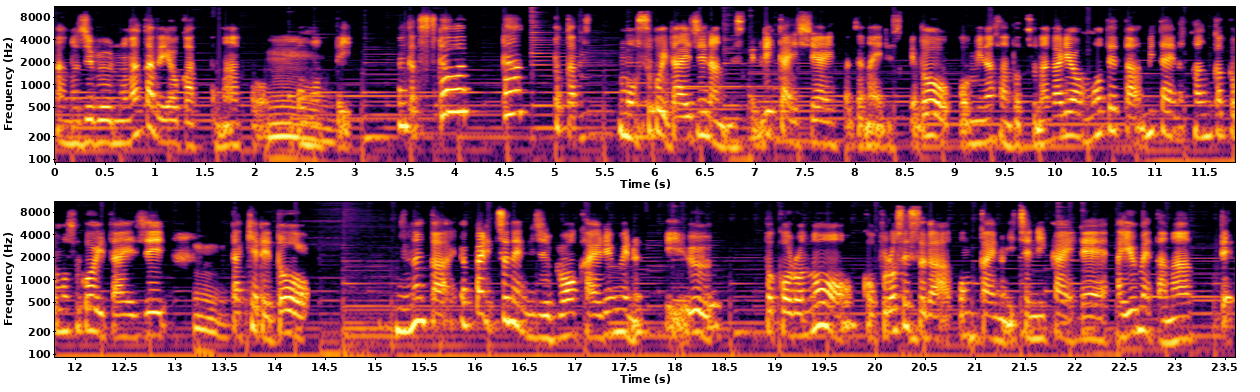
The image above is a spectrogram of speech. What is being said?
あの自分の中で良かったなと思っていてなんか伝わったとかもうすごい大事なんですけど理解し合えたじゃないですけどこう皆さんとつながりを持てたみたいな感覚もすごい大事うん。だけれどなんかやっぱり常に自分を顧みるっていうところのこうプロセスが今回の12回で歩めたなって、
